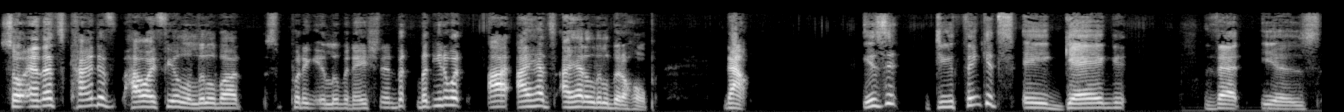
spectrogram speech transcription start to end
so, and that's kind of how I feel a little about putting illumination in. But, but you know what? I, I had, I had a little bit of hope. Now, is it, do you think it's a gag that is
